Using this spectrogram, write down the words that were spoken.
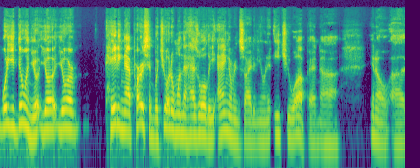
what are you doing? You're you're you're hating that person, but you're the one that has all the anger inside of you, and it eats you up. And uh, you know, uh,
